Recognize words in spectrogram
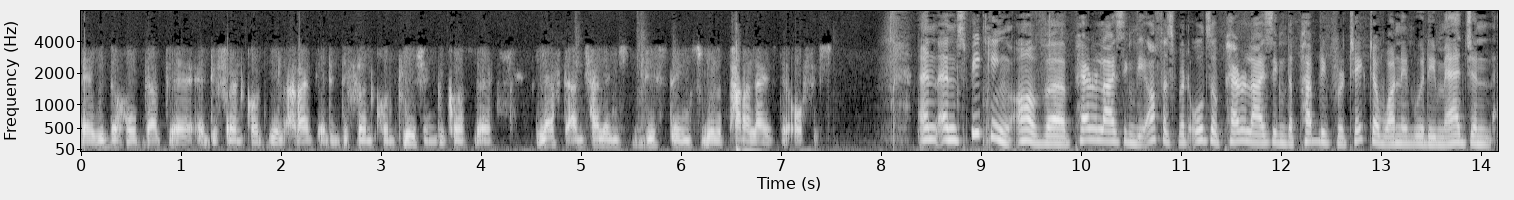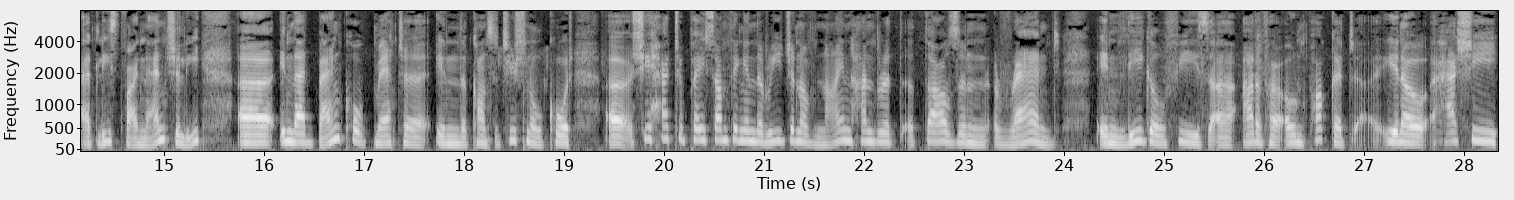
uh, with the hope that uh, a different court will arrive at a different conclusion because left unchallenged, these things will paralyze the office. And and speaking of uh, paralyzing the office, but also paralyzing the public protector, one would imagine, at least financially, uh, in that Bankorp matter in the Constitutional Court, uh, she had to pay something in the region of nine hundred thousand rand in legal fees uh, out of her own pocket. Uh, you know, has she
